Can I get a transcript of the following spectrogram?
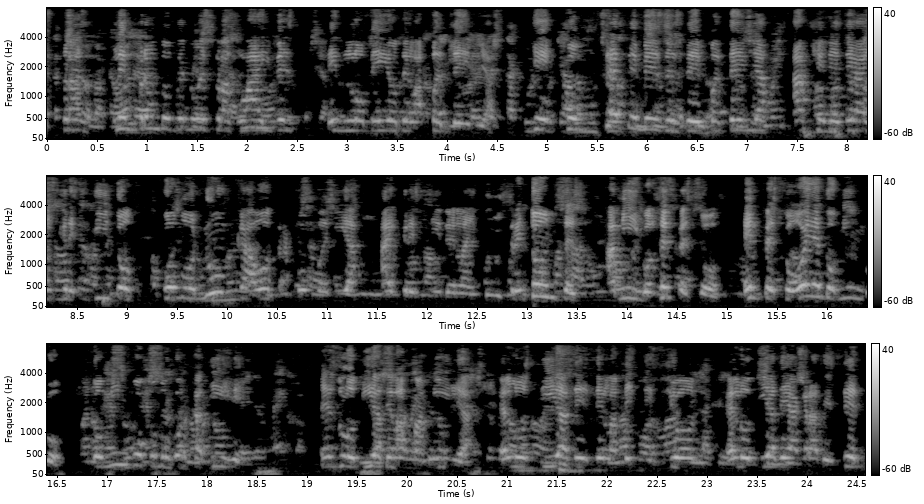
palestras, lembrando de nuestras lives en lo medio de la pandemia. Que con siete meses de pandemia, AGND ha crecido como nunca otra compañía ha crecido en la industria. Entonces, amigos, empezó. Empezó. Hoy es domingo. Domingo, como Gorka dije, es los días de la familia, es los días de, de la bendición, es los días de agradecer.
